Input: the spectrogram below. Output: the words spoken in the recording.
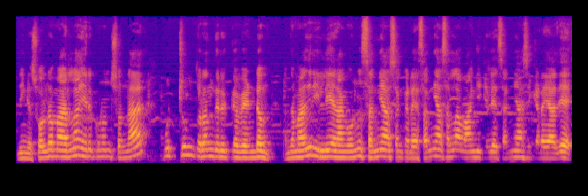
நீங்க சொல்ற மாதிரிலாம் இருக்கணும்னு சொன்னா முற்றும் துறந்திருக்க வேண்டும். அந்த மாதிரி இல்லையே நாங்க ஒன்றும் சந்நியாசம் கிடையாது. சன்னியாசம்லாம் வாங்கிக்கலையே சன்னியாசி கிடையாது.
